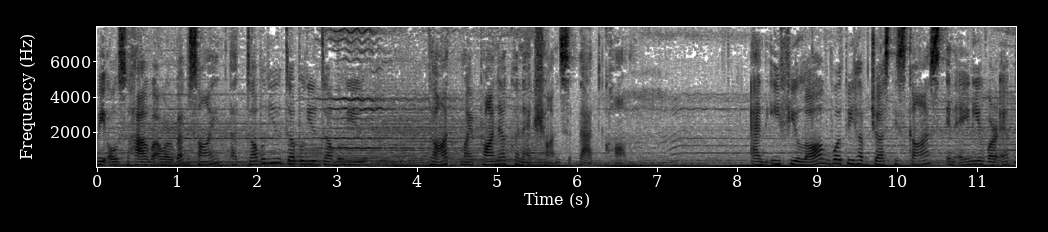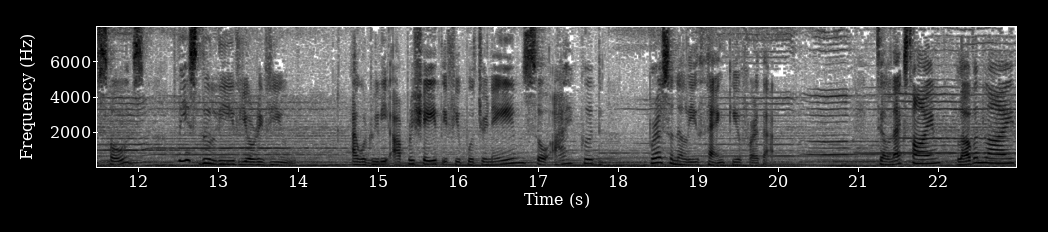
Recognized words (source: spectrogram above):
We also have our website at www.mypranaconnections.com. And if you love what we have just discussed in any of our episodes, please do leave your review. I would really appreciate if you put your name so I could personally thank you for that. Till next time, love and light,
